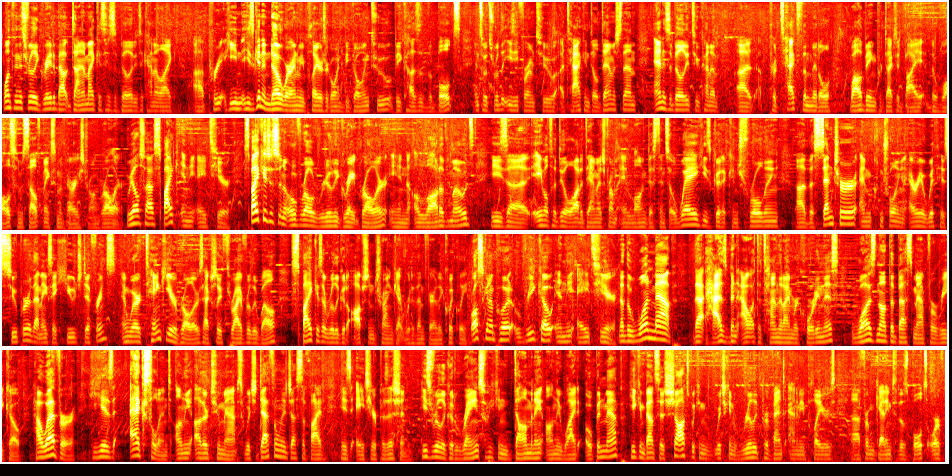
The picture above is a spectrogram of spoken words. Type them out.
One thing that's really great about Dynamike is his ability to kind of like uh, pre, he, he's going to know where enemy players are going to be going to because of the bolts, and so it's really easy for him to attack and deal damage to them, and his ability to kind of uh, protect the middle while being protected by the walls himself makes him a very strong brawler. We also have Spike in the A tier. Spike is just an overall really great brawler in a lot of modes. He's uh, able to deal a lot of damage from a long distance away. He's good at controlling uh, the center and controlling an area with his super. That makes a huge difference. And where tankier brawlers actually thrive really well, Spike is a really good option to try and get rid of them fairly quickly. We're also going to put Rico in the A tier. Now, the one map that has been out at the time that I'm recording this was not the best map for Rico. However, he is excellent on the other two maps, which definitely justified his A tier position. He's really good range, so he can dominate on the wide open map. He can bounce his shots, which can, which can really prevent enemy players uh, from getting to those bolts or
